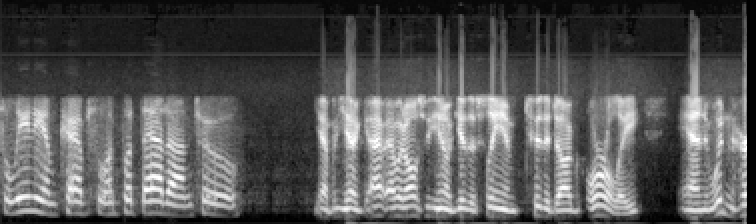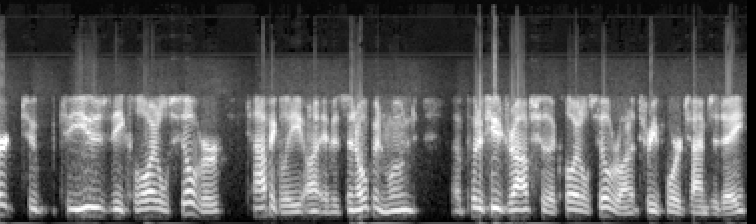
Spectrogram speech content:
selenium capsule and put that on too. Yeah, but yeah, I, I would also, you know, give the selenium to the dog orally, and it wouldn't hurt to to use the colloidal silver topically on, if it's an open wound. Uh, put a few drops of the colloidal silver on it three, four times a day.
